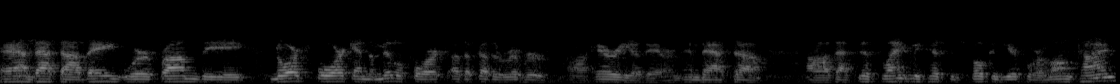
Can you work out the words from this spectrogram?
and that uh, they were from the North Fork and the Middle Fork of the Feather River uh, area there, and that uh, uh, that this language has been spoken here for a long time.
